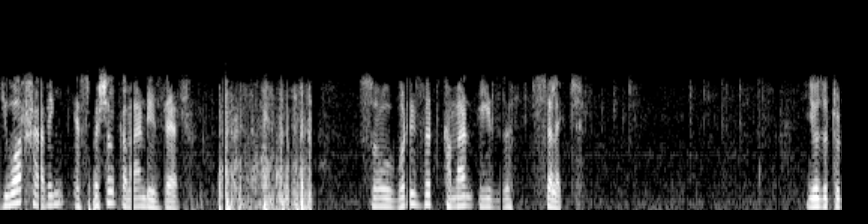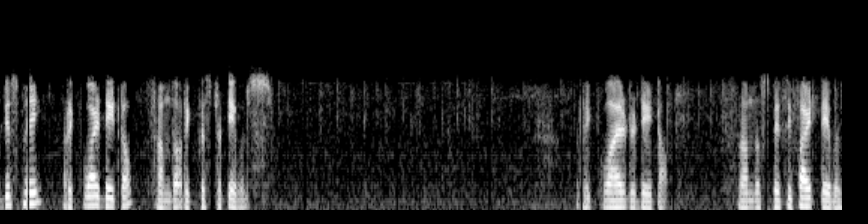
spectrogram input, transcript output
you are having a special command is there. So what is that command is select. Use it to display required data from the requested tables required data from the specified tables.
